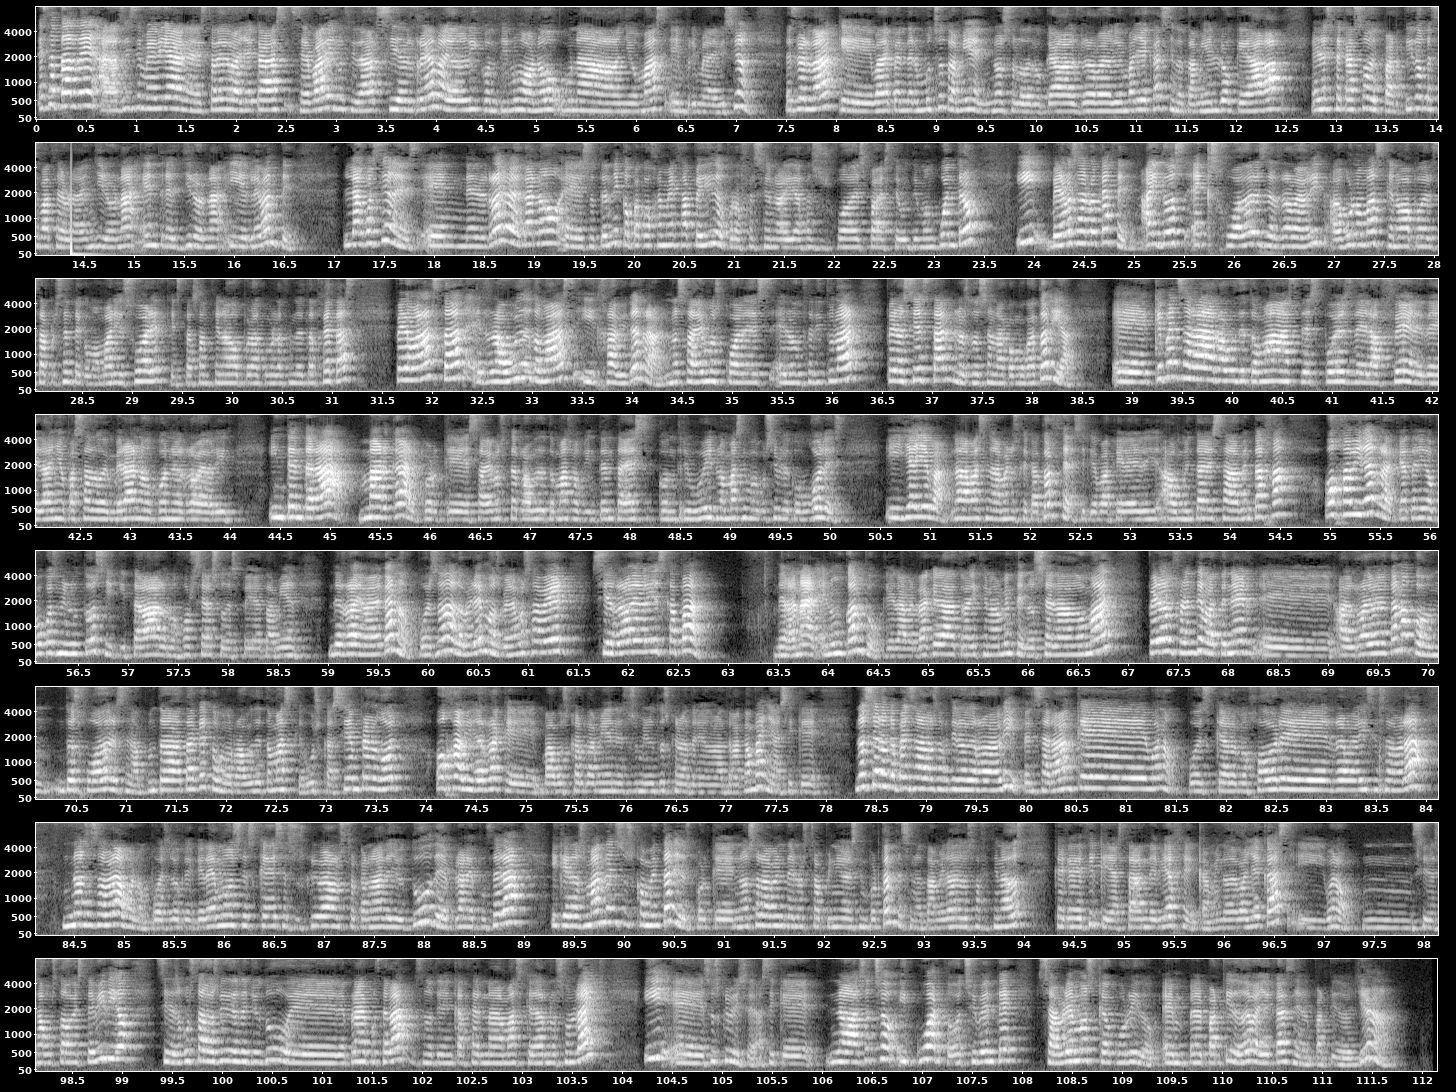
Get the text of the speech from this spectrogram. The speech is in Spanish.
Esta tarde, a las seis y media, en el Estadio de Vallecas, se va a dilucidar si el Real Valladolid continúa o no un año más en Primera División. Es verdad que va a depender mucho también, no solo de lo que haga el Real Valladolid en Vallecas, sino también lo que haga, en este caso, el partido que se va a celebrar en Girona entre el Girona y el Levante. La cuestión es, en el Rayo Eh, su técnico Paco Gémez ha pedido profesionalidad a sus jugadores para este último encuentro y veremos a ver lo que hacen. Hay dos exjugadores del Real Valladolid, alguno más que no va a poder estar presente como Mario Suárez, que está sancionado por acumulación de tarjetas, pero van a estar Raúl de Tomás y Javi Guerra. No sabemos cuál es el once titular, pero sí están los dos en la convocatoria. Eh, ¿Qué pensará Raúl de Tomás después de la FER del año pasado en verano con el Real Valladolid? Intentará marcar, porque sabemos que Raúl de Tomás lo que intenta es contribuir lo máximo posible con goles y ya lleva nada más y nada menos que 14, así que va a querer aumentar esa ventaja. O Javi Garra, que ha tenido pocos minutos y quizá a lo mejor sea su despedida también del Rayo Vallecano. Pues nada, lo veremos, veremos a ver si el Rayo Vallecano es capaz de ganar en un campo que la verdad que tradicionalmente no se le ha dado mal, pero enfrente va a tener eh, al Rayo Vallecano con dos jugadores en la punta de ataque como Raúl de Tomás que busca siempre el gol o Javi Guerra, que va a buscar también esos minutos que no ha tenido durante la campaña. Así que no sé lo que pensarán los aficionados de Real Pensarán que, bueno, pues que a lo mejor el Real se salvará. No se sabrá, bueno, pues lo que queremos es que se suscriban a nuestro canal de YouTube de Plan Pucera y que nos manden sus comentarios, porque no solamente nuestra opinión es importante, sino también la de los aficionados, que hay que decir que ya están de viaje camino de Vallecas. Y bueno, mm, si les ha gustado este vídeo, si les gustan los vídeos de YouTube eh, de Plan Pucera, pues no tienen que hacer nada más que darnos un like y eh, suscribirse. Así que a las 8 y cuarto, 8 y 20, sabremos qué ha ocurrido en el partido de Vallecas y en el partido de Girona.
